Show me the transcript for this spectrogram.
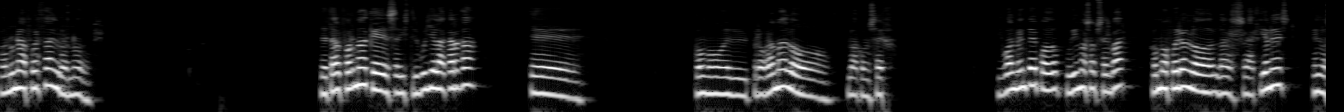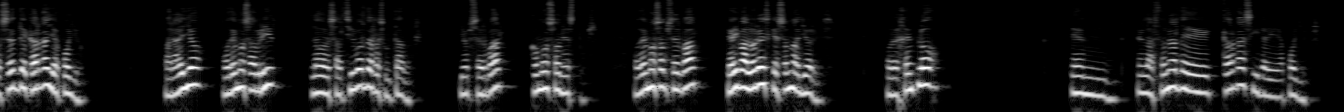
con una fuerza en los nodos. De tal forma que se distribuye la carga eh, como el programa lo, aconseja. Igualmente pudimos observar cómo fueron las reacciones en los sets de carga y apoyo. Para ello podemos abrir los archivos de resultados y observar cómo son estos. Podemos observar que hay valores que son mayores. Por ejemplo, en, las zonas de cargas y de apoyos.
